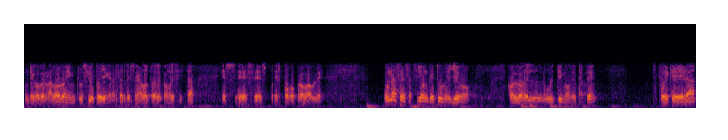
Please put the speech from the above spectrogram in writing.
de gobernador o inclusive puede llegar a ser de senador, pero de congresista es, es, es, es poco probable. Una sensación que tuve yo con lo del último debate fue que era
